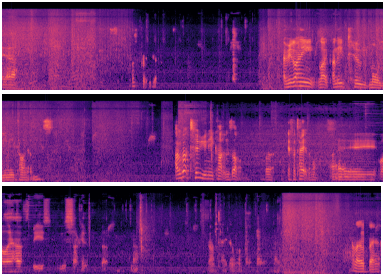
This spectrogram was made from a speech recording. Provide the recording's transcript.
Yeah. That's pretty good. Have you got any, like, I need two more unique items. I've got two unique items on, but if I take them off, I well, I have these these socket, but no. I can't take them off. Hello, bat.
